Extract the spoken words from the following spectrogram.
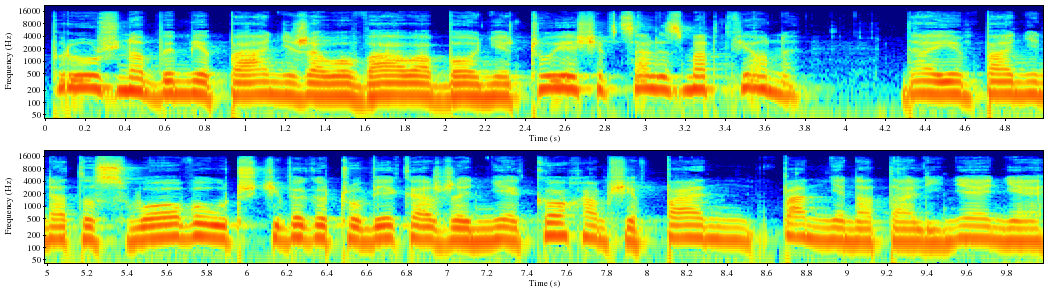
Próżno by mnie pani żałowała, bo nie czuję się wcale zmartwiony. Daję pani na to słowo uczciwego człowieka, że nie kocham się w pan, pannie Natalii. Nie, nie.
